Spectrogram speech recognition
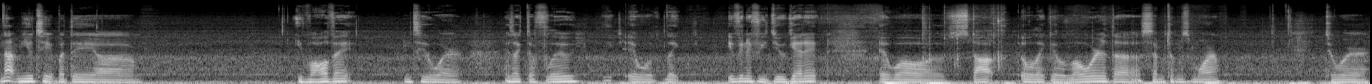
not mutate, but they uh, evolve it into where it's like the flu. It will like even if you do get it, it will stop. It will like it will lower the symptoms more to where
